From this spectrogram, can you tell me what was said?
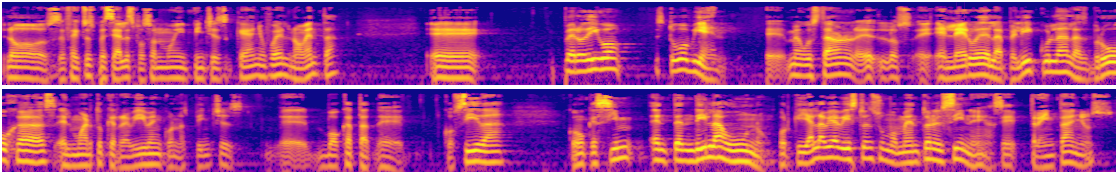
Los efectos especiales pues son muy pinches, ¿qué año fue? El 90. Eh, pero digo, estuvo bien. Eh, me gustaron eh, los, eh, el héroe de la película, las brujas, el muerto que reviven con las pinches boca cocida. Como que sí entendí la 1, porque ya la había visto en su momento en el cine, hace 30 años,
